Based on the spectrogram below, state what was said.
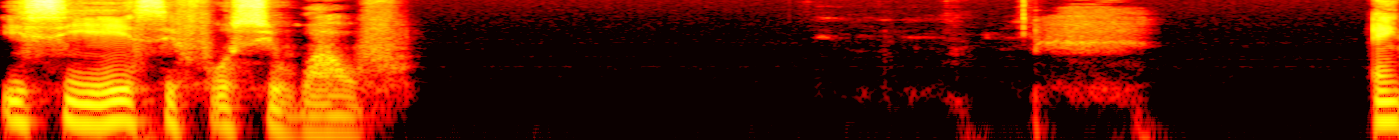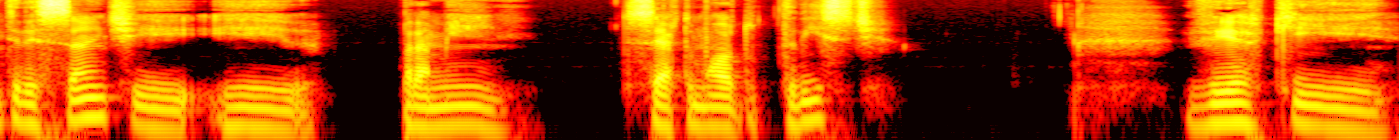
E se esse fosse o alvo? É interessante e, para mim, de certo modo, triste ver que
